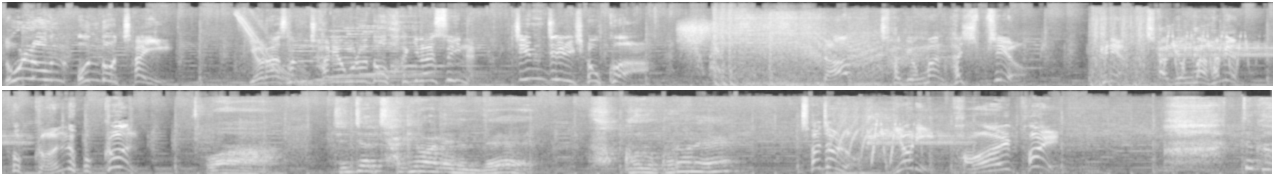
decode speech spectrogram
놀라운 온도 차이. 열화상 촬영으로도 확인할 수 있는 찜질 효과. 딱 착용만 하십시오. 그냥 착용만 하면 후끈 후끈. 와, 진짜 차기만 했는데 후끈후끈하네. 저절로 열이 펄펄. 뜨거.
